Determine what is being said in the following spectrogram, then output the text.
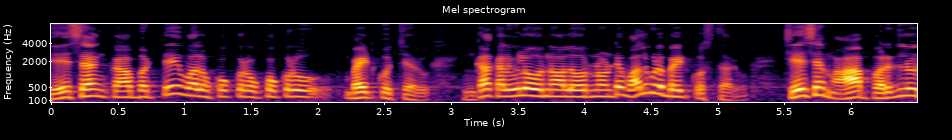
చేశాం కాబట్టే వాళ్ళు ఒక్కొక్కరు ఒక్కొక్కరు బయటకు వచ్చారు. ఇంకా కలుగులో ఉన్న వాళ్ళు ఎవరైనా ఉంటే వాళ్ళు కూడా బయటకు వస్తారు. చేశాం. ఆ పరిధిలో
